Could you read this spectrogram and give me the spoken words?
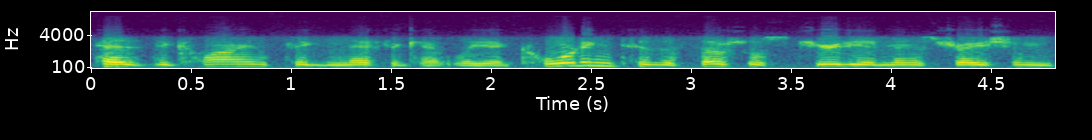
has declined significantly. According to the Social Security Administration's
